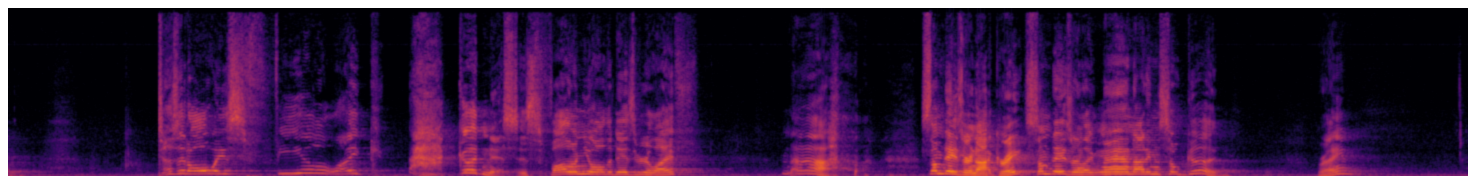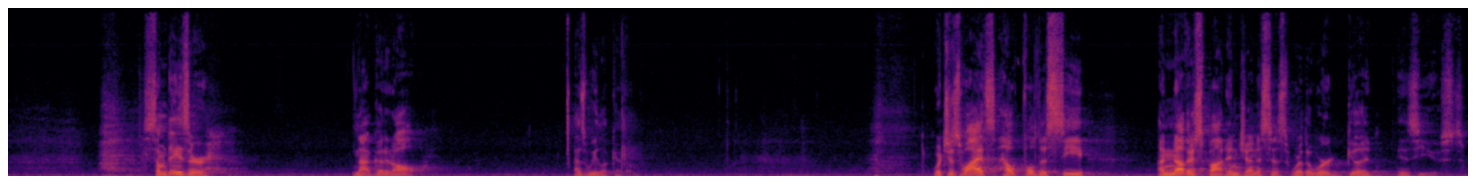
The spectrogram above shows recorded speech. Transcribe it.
Does it always feel like ah, goodness is following you all the days of your life? Nah. Some days are not great. Some days are like, man, not even so good. Right? Some days are not good at all as we look at them. Which is why it's helpful to see another spot in Genesis where the word good is used.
